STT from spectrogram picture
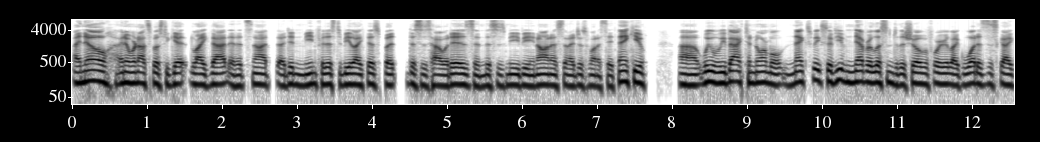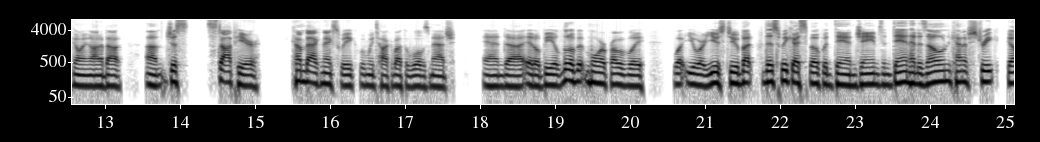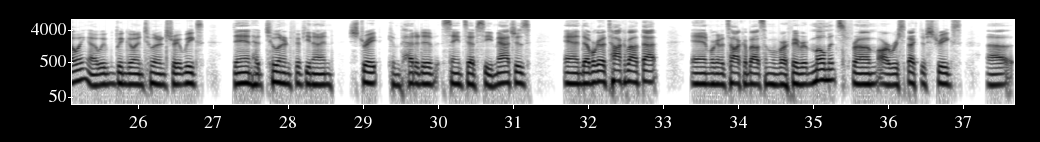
I know, I know we're not supposed to get like that, and it's not. I didn't mean for this to be like this, but this is how it is, and this is me being honest. And I just want to say thank you. Uh, we will be back to normal next week. So if you've never listened to the show before, you're like, "What is this guy going on about?" Um, just stop here, come back next week when we talk about the Wolves match, and uh, it'll be a little bit more probably what you are used to. But this week I spoke with Dan James, and Dan had his own kind of streak going. Uh, we've been going 200 straight weeks. Dan had 259 straight competitive Saints FC matches. And uh, we're going to talk about that. And we're going to talk about some of our favorite moments from our respective streaks. Uh,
